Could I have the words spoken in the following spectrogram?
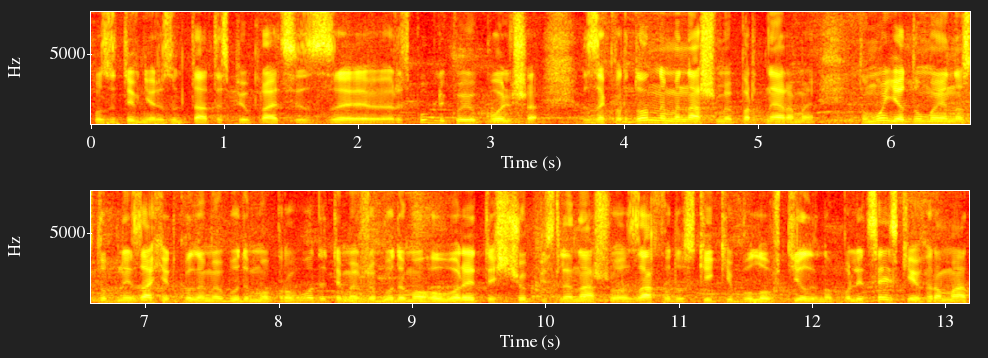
позитивні результати співпраці з е, Республікою Польща, з закордонними нашими партнерами. Тому я думаю, наступний захід, коли ми будемо проводити, ми вже будемо говорити, що після нашого заходу, скільки було втілено поліцейських громад,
